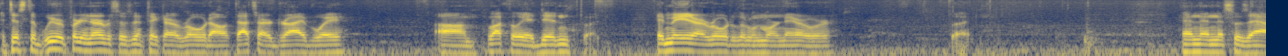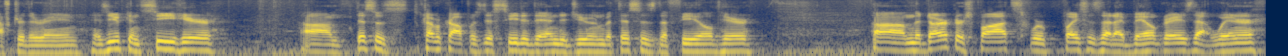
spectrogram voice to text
it just, we were pretty nervous it was going to take our road out. That's our driveway. Um, luckily it didn't, but it made our road a little more narrower. But and then this was after the rain. As you can see here, um, this was cover crop was just seeded the end of June, but this is the field here. Um, the darker spots were places that I bale grazed that winter.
